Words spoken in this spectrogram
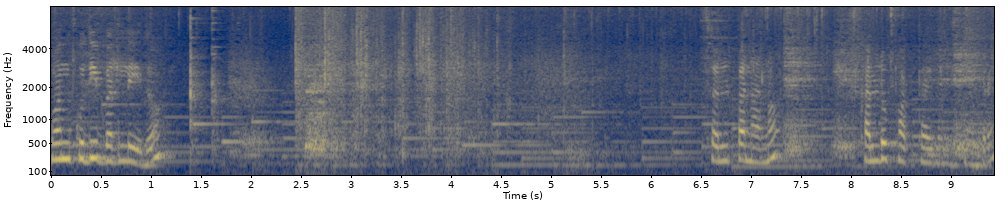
ಒಂದು ಕುದಿ ಬರಲಿ ಇದು. ಸ್ವಲ್ಪ ನಾನು ಕಲ್ಲುಪ್ಪು ಹಾಕ್ತಾ ಸ್ನೇಹಿತರೆ.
